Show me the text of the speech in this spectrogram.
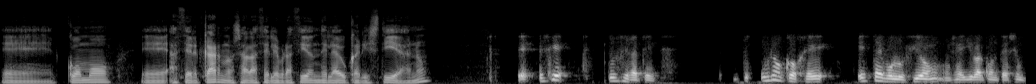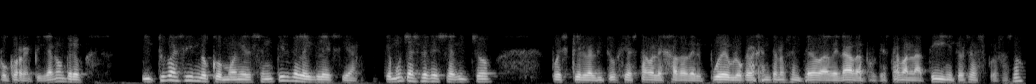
eh, cómo eh, acercarnos a la celebración de la Eucaristía, ¿no? Es que, tú fíjate, uno coge esta evolución, o sea, yo la conté así un poco rápida, ¿no? Pero, y tú vas viendo como en el sentir de la Iglesia, que muchas veces se ha dicho pues que la liturgia estaba alejada del pueblo, que la gente no se enteraba de nada porque estaba en latín y todas esas cosas, ¿no?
